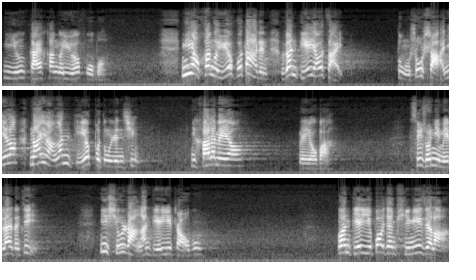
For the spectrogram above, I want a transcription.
你应该喊个岳父不？你要喊个岳父大人，俺爹要在，动手杀你了，那怨俺爹不懂人情。你喊了没有？没有吧？虽说你没来得及，你休让俺爹一招不？俺爹一宝剑劈你去了，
